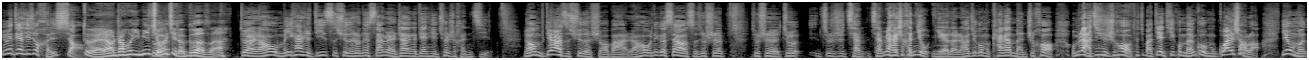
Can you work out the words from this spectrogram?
因为电梯就很小。对，然后张辉一米九几的个子，对，然后我们一开始第一次去的时候，那三个人站那个电梯确实很挤。然后我们第二次去的时候吧，然后那个 sales 就是就是就就是前前面还是很扭捏的，然后就给我们开开门之后，我们俩进去之后，他就把电梯给门给我们关上了。因为我们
